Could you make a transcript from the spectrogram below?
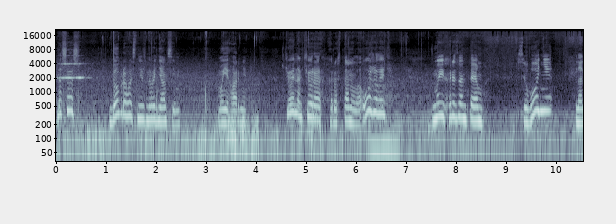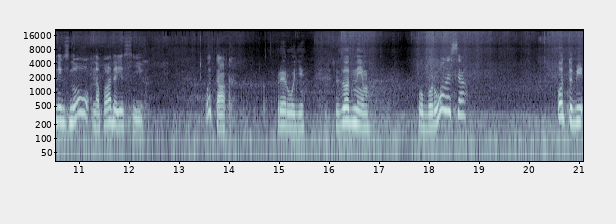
Ну що ж, доброго сніжного дня всім, мої гарні. Щойно вчора розтанула ожеледь з моїх хризантем. Сьогодні на них знову нападає сніг. Отак в природі. З одним поборолися, от тобі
